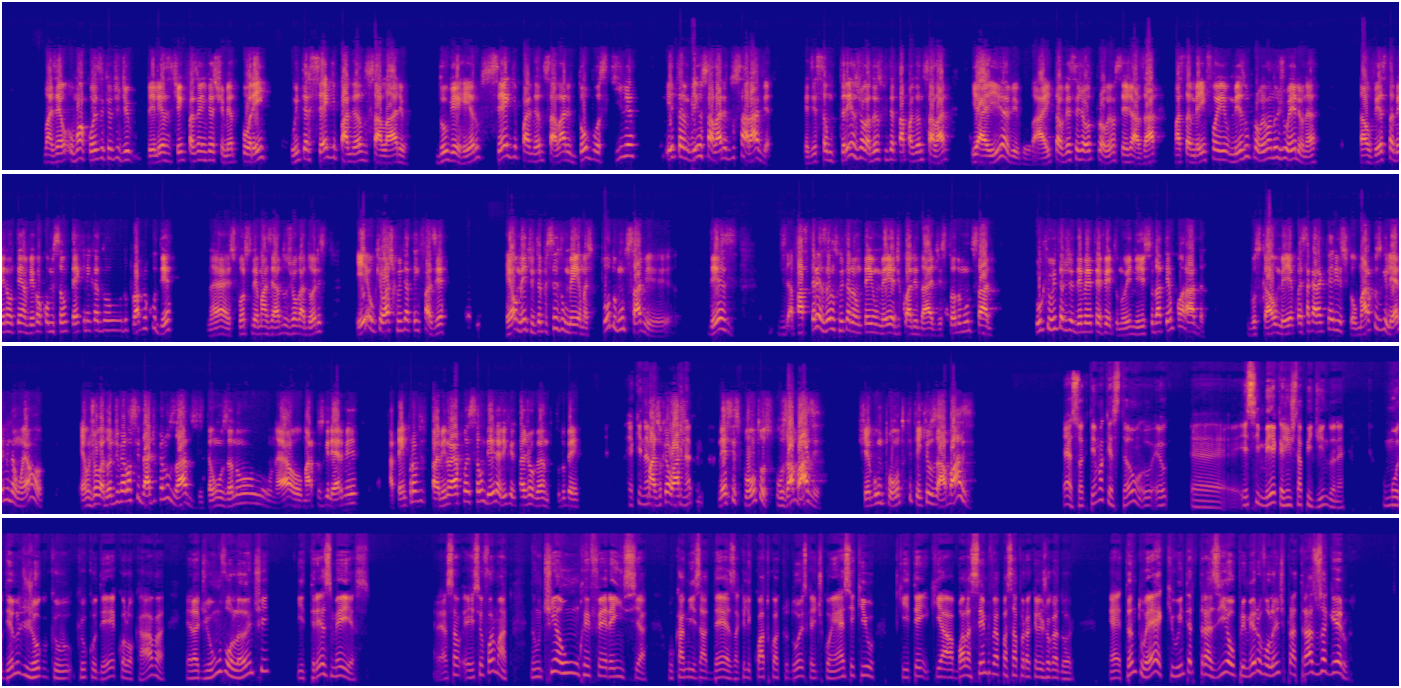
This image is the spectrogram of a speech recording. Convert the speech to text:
mas é uma coisa que eu te digo, beleza, tinha que fazer um investimento, porém, o Inter segue pagando o salário do Guerreiro, segue pagando o salário do Bosquilha e também o salário do Saravia. Quer dizer, são três jogadores que o Inter está pagando salário. E aí, amigo, aí talvez seja outro problema, seja azar, mas também foi o mesmo problema no joelho, né? Talvez também não tenha a ver com a comissão técnica do, do próprio Cudê, né? Esforço demasiado dos jogadores. E o que eu acho que o Inter tem que fazer. Realmente, o Inter precisa de um meia, mas todo mundo sabe, desde. Faz três anos que o Inter não tem um meia de qualidade, isso todo mundo sabe. O que o Inter deveria ter feito no início da temporada buscar o meia com essa característica. O Marcos Guilherme não é, é um jogador de velocidade pelos lados. Então, usando né, o Marcos Guilherme, até para mim não é a posição dele ali que ele está jogando, tudo bem. É na, Mas o que eu é acho, na... nesses pontos, usa a base. Chega um ponto que tem que usar a base. É, só que tem uma questão, eu, é, esse meia que a gente está pedindo, né? O modelo de jogo que o, que o Kudê colocava era de um volante e três meias. Essa, esse é o formato. Não tinha um referência, o camisa 10, aquele 4-4-2 que a gente conhece, que, o, que, tem, que a bola sempre vai passar por aquele jogador. É, tanto é que o Inter trazia o primeiro volante para trás do zagueiro.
